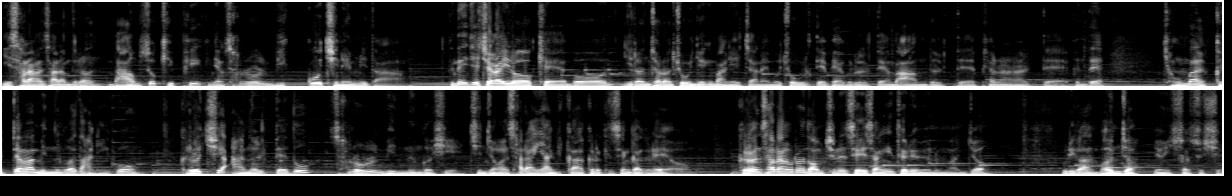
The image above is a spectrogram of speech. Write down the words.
이 사랑하는 사람들은 마음속 깊이 그냥 서로를 믿고 지냅니다. 근데 이제 제가 이렇게 뭐 이런저런 좋은 얘기 많이 했잖아요. 뭐 좋을 때, 배부를 때, 마음 들 때, 편안할 때. 근데 정말 그때만 믿는 것 아니고 그렇지 않을 때도 서로를 믿는 것이 진정한 사랑이 아닐까 그렇게 생각을 해요. 그런 사랑으로 넘치는 세상이 되려면 먼저 우리가 먼저 영희철수 씨,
